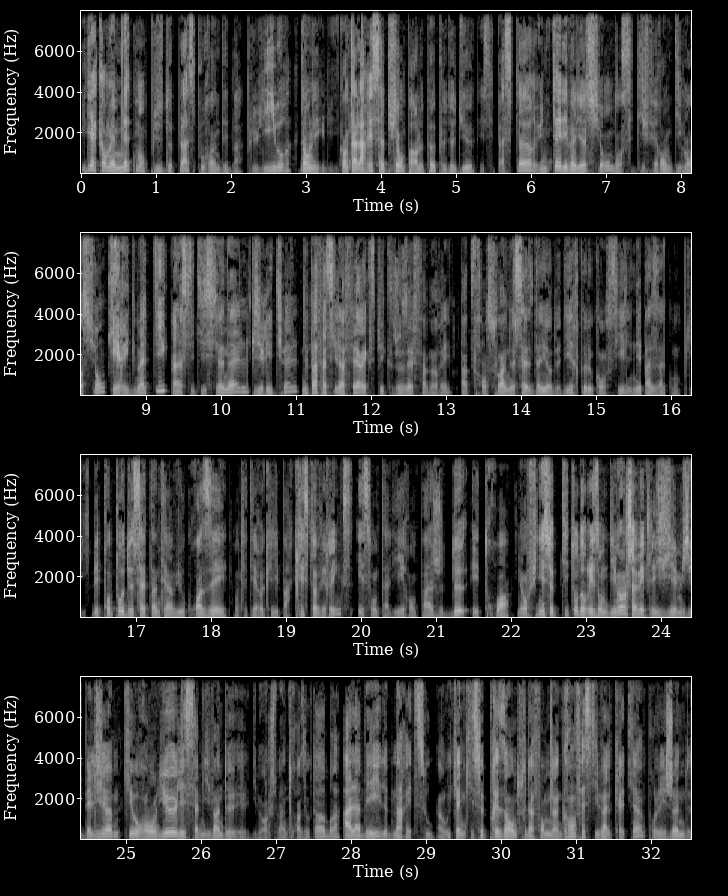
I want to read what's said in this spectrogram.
il y a quand même nettement plus de place pour un débat plus libre dans l'Église. Quant à la réception par le peuple de Dieu et ses pasteurs, une telle évaluation dans ses différentes dimensions, kérigmatique, institutionnelle, spirituelle, n'est pas facile à faire, explique Joseph Fameret. Pape François ne cesse d'ailleurs de dire que le concile n'est pas accompli. Les propos de cette interview croisée ont été recueillis par Christophe Herings et sont à lire en pages 2 et 3. Et on finit ce petit tour d'horizon de dimanche avec les JMJ Belgium qui auront lieu les samedis 22 et dimanche 23 octobre à l'abbaye de Maretsu. Un week-end qui se présente sous la forme d'un grand festival chrétien pour les jeunes de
